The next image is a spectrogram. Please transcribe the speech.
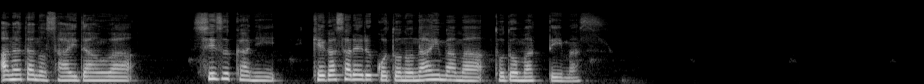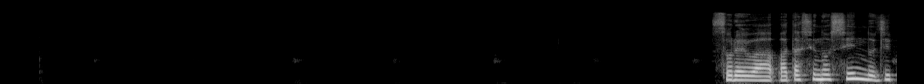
あなたの祭壇は静かに汚されることのないままとどまっています。それは私の真の自己へ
